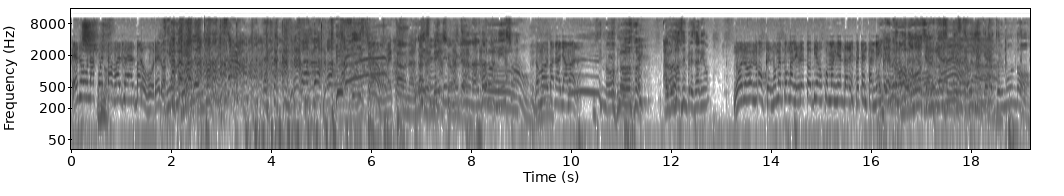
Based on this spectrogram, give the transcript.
Eso es una cuenta falsa de Álvaro Forero. A mí no me No meta a don Álvaro en Respeten, eso, no a don Álvaro en eso. No me vuelvan a llamar. No, no. ¿Algo más, empresario? No, no, no, que no me pongan libretos viejos como mierda, respeten también que yo No, no se está oyéndolo todo el mundo.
